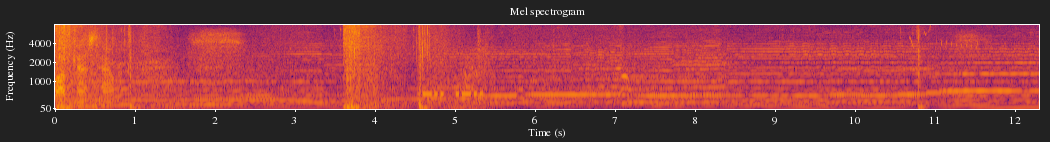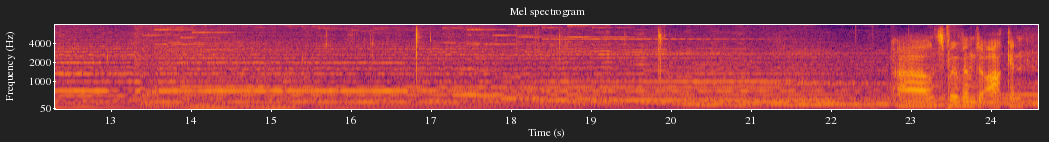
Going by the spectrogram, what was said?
Broadcast tower. Uh, let's move him to Aachen.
